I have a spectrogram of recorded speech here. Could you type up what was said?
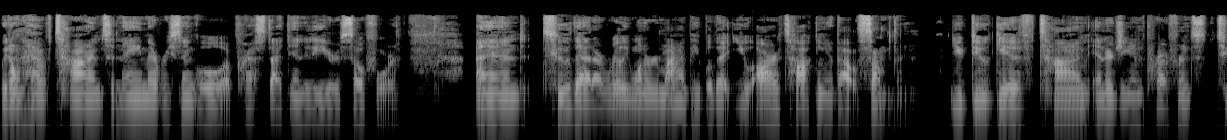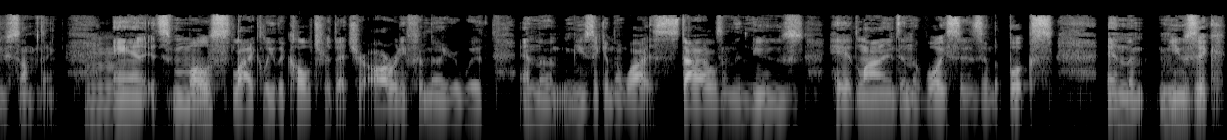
We don't have time to name every single oppressed identity or so forth." And to that, I really want to remind people that you are talking about something. You do give time, energy, and preference to something. Mm, And it's most likely the culture that you're already familiar with, and the music and the styles, and the news headlines, and the voices, and the books, and the music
